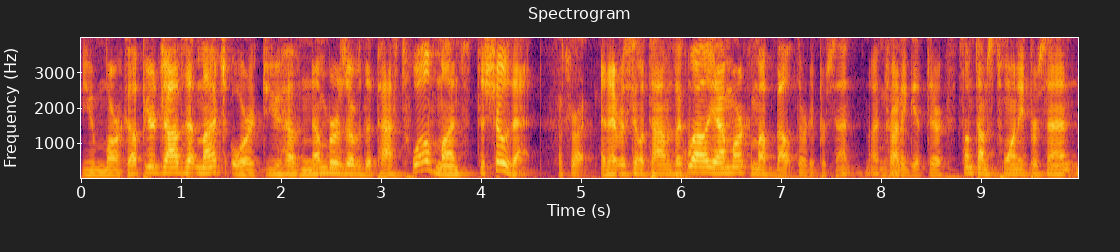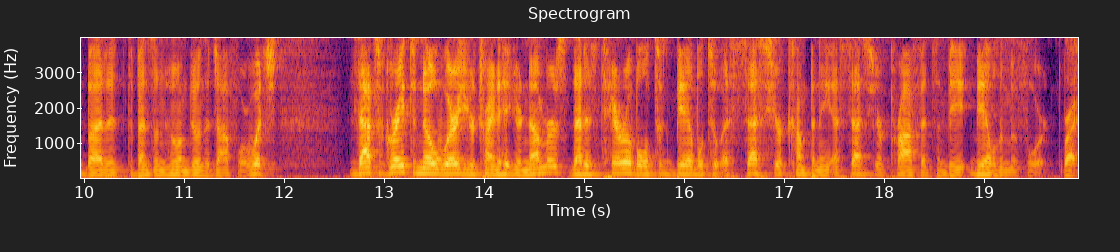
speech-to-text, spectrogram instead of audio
you mark up your jobs that much, or do you have numbers over the past twelve months to show that? That's right. And every single time it's like, well, yeah, I mark them up about 30%. I try Mm-hmm. to get there. Sometimes 20%, but it depends on who I'm doing the job for, which that's great to know where you're trying to hit your numbers. That is terrible to be able to assess your company, assess your profits, and be, be able to move forward. Right.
